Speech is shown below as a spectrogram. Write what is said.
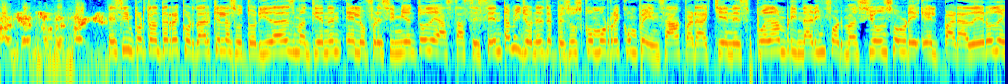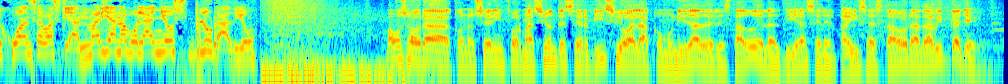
hacia el sur del país. Es importante recordar que las autoridades mantienen el ofrecimiento de hasta 60 millones de pesos como recompensa para quienes puedan brindar información sobre el paradero de Juan Sebastián. Mariana Bolaños, Blue Radio. Vamos ahora a conocer información de servicio a la comunidad del estado de las vías en el país a esta hora. David Gallego.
